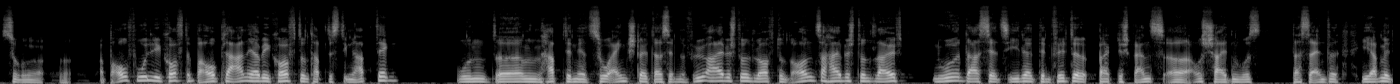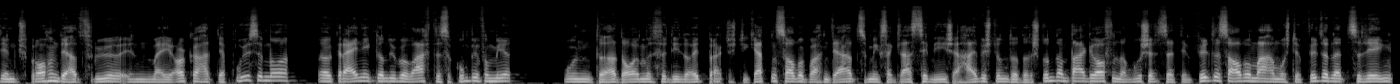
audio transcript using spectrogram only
so eine Baufolie gekauft, eine Bauplane habe ich gekauft und habe das Ding abdeckt und ähm, habe den jetzt so eingestellt, dass er in der Früh eine halbe Stunde läuft und abends eine halbe Stunde läuft, nur dass jetzt jeder den Filter praktisch ganz äh, ausschalten muss. Dass er einfach, ich habe mit dem gesprochen, der hat früher in Mallorca, hat der Puls immer äh, gereinigt und überwacht, das ist ein Kumpel von mir und da hat auch immer für die Leute praktisch die Gärten sauber gemacht. Und der hat zu mir gesagt, lass mich ist eine halbe Stunde oder eine Stunde am Tag laufen, dann musst du jetzt nicht den Filter sauber machen, musst den Filter nicht zerlegen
